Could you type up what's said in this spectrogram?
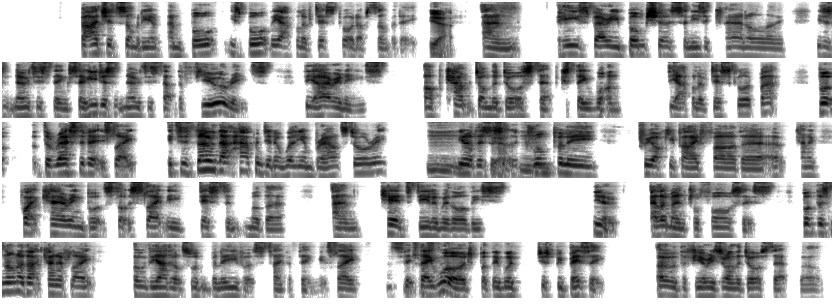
badgered somebody and, bought he's bought the apple of discord off somebody, yeah. and he's very bumptious and he's a colonel and he doesn't notice things. So he doesn't notice that the Furies, the Erinyes, are camped on the doorstep because they want the apple of discord back. But the rest of it is like it's as though that happened in a William Brown story. Mm, You know, there's a yeah, sort of mm. Grumpily preoccupied father, a kind of quite caring but sort of slightly distant mother, and kids dealing with all these, you know, elemental forces. But there's none of that kind of like, oh, the adults wouldn't believe us type of thing. It's like th- they would, but they would just be busy. Oh, the Furies are on the doorstep. Well,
